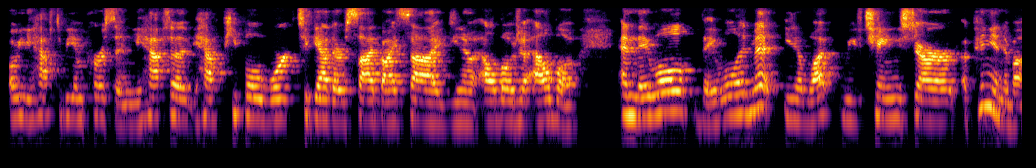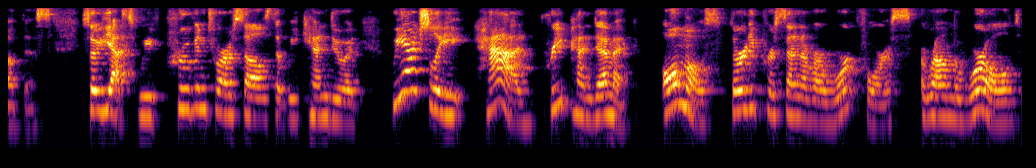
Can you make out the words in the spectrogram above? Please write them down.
oh you have to be in person. You have to have people work together side by side you know elbow to elbow. And they will they will admit you know what we've changed our opinion about this. So yes we've proven to ourselves that we can do it. We actually had pre-pandemic almost 30% of our workforce around the world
